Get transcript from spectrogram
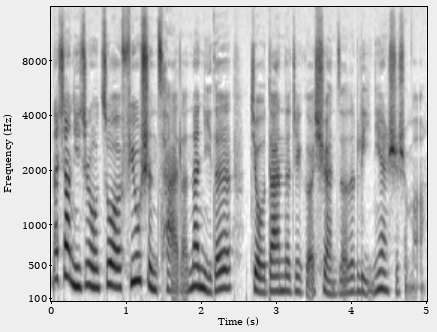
那像你这种做 fusion 菜的，那你的酒单的这个选择的理念是什么？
